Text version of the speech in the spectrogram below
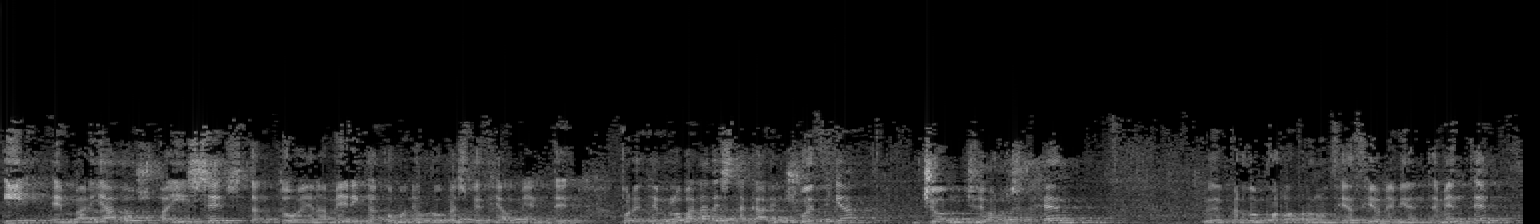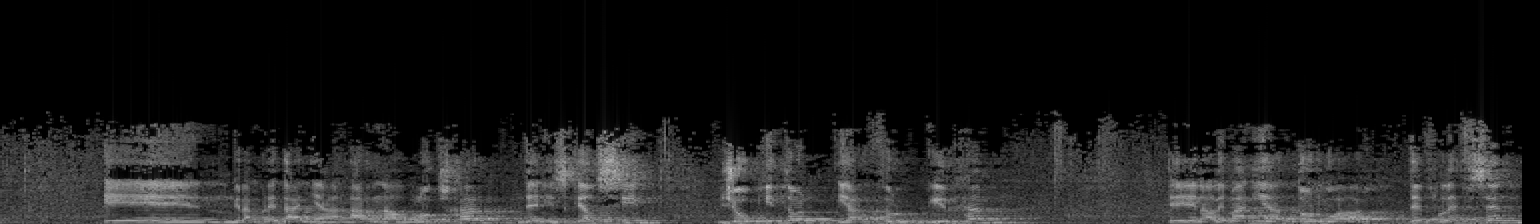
y en variados países, tanto en América como en Europa especialmente. Por ejemplo, van a destacar en Suecia John Georghem, eh, perdón por la pronunciación, evidentemente, en Gran Bretaña Arnold Bloxhart, Dennis Kelsey, Joe Keaton y Arthur Girham, en Alemania Torwald Deflefsen,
